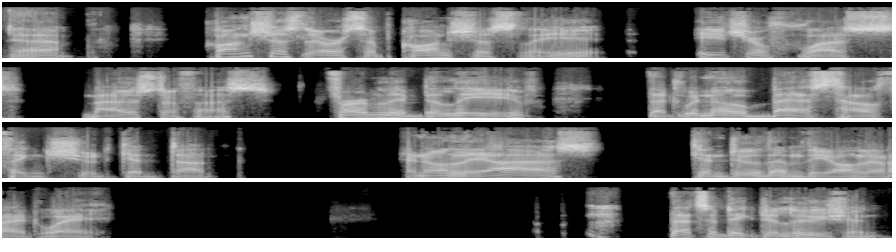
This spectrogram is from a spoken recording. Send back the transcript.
Yeah. Consciously or subconsciously, each of us, most of us, firmly believe that we know best how things should get done. And only us can do them the only right way. That's a big delusion.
